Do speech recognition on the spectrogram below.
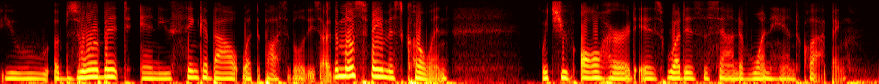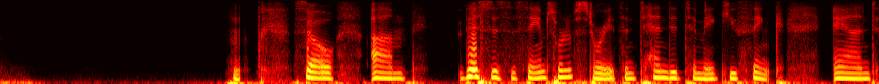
you absorb it and you think about what the possibilities are. The most famous koan, which you've all heard, is "What is the sound of one hand clapping?" Hmm. So um, this is the same sort of story. It's intended to make you think. And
